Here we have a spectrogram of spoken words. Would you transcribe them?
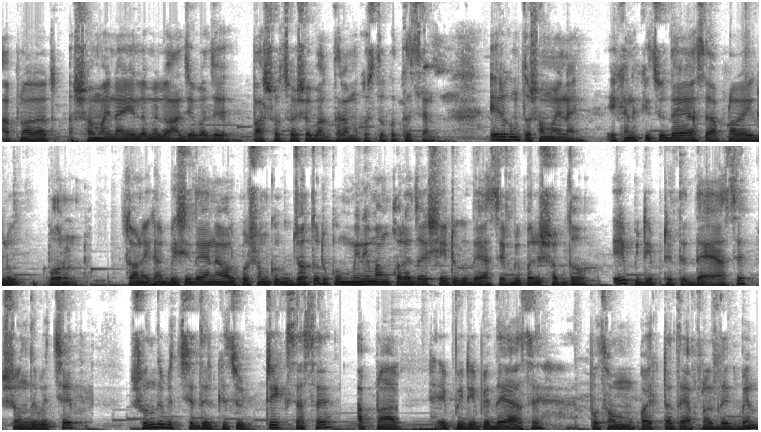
আপনার আর সময় নাই, এলোমেলো আজে বাজে পাঁচশো, ছয়শো বাগধারা মুখস্থ করতেছেন। এরকম তো সময় নাই। এখানে কিছু দেয়া আছে, আপনারা এগুলো পড়ুন। কারণ এখানে বেশি দেয় না, অল্প সংখ্যক যতটুকু মিনিমাম করা যায়, সেইটুকু দেয়া আছে। বিপরীত শব্দ এই পিডিএফটিতে দেয়া আছে, সন্ধি বিচ্ছেদ। সন্ধি বিচ্ছেদের কিছু ট্রিক্স আছে, আপনার এই পিডিএফে দেয়া আছে। প্রথম কয়েকটাতে আপনারা দেখবেন।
